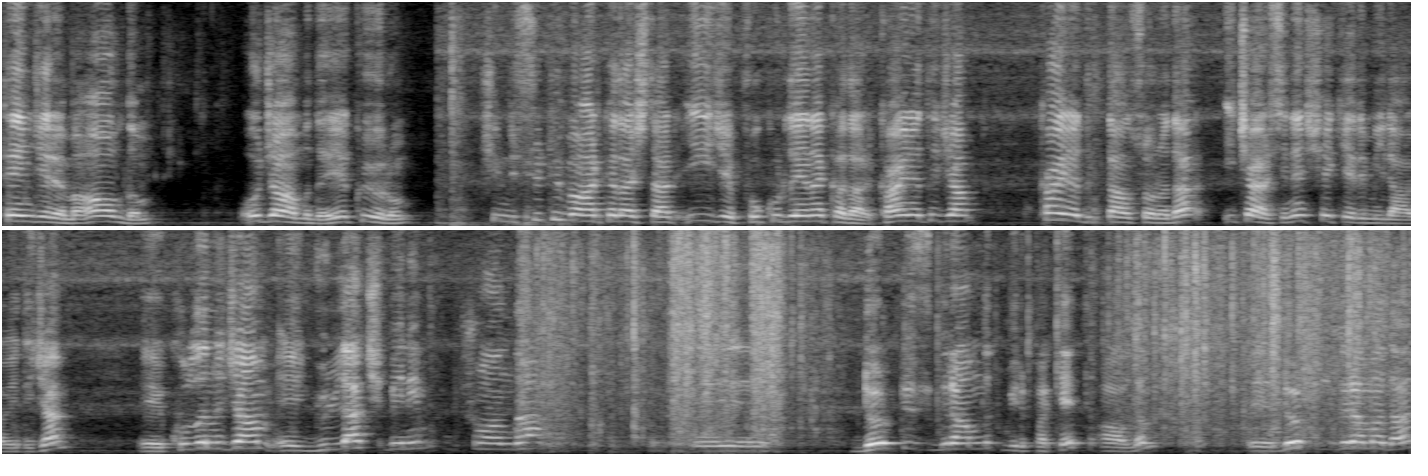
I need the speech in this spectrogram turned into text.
tencereme aldım. Ocağımı da yakıyorum. Şimdi sütümü arkadaşlar iyice fokurdayana kadar kaynatacağım. Kaynadıktan sonra da içerisine şekerimi ilave edeceğim. Ee, kullanacağım e, güllaç benim şu anda e, 400 gramlık bir paket aldım. E, 400 grama da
